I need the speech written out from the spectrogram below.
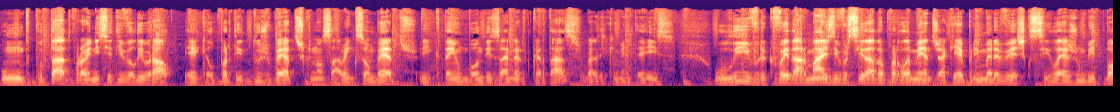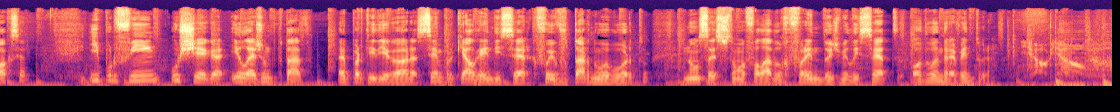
Um deputado para a Iniciativa Liberal, é aquele partido dos betos que não sabem que são betos e que tem um bom designer de cartazes, basicamente é isso. O Livre, que veio dar mais diversidade ao Parlamento, já que é a primeira vez que se elege um beatboxer. E por fim, o Chega elege um deputado. A partir de agora, sempre que alguém disser que foi votar no aborto, não sei se estão a falar do referendo de 2007 ou do André Ventura. Yo, yo.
